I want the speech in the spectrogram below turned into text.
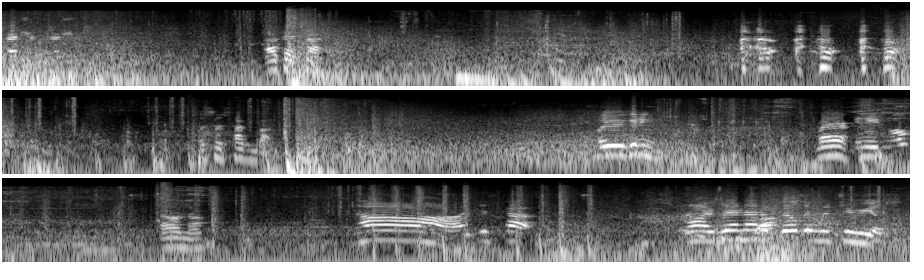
Pressure, pressure. Okay, sorry. Let's just talk about. are you're getting. Where? You need help? I don't know. No, I just got. No, I ran out of building materials.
